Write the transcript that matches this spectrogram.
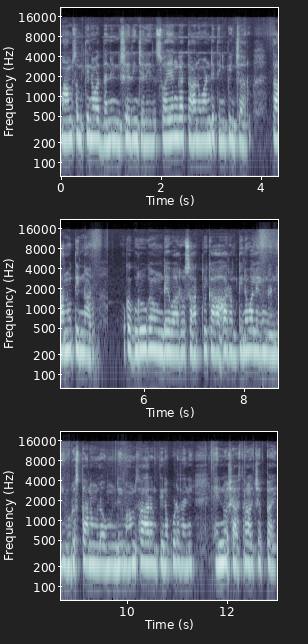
మాంసం తినవద్దని నిషేధించలేదు. స్వయంగా తాను వండి తినిపించారు. తాను తిన్నారు. ఒక గురువుగా ఉండేవారు. సాత్విక ఆహారం తినవలేనని గురుస్థానంలో ఉండి మాంసాహారం తినకూడదని ఎన్నో శాస్త్రాలు చెప్పాయి.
